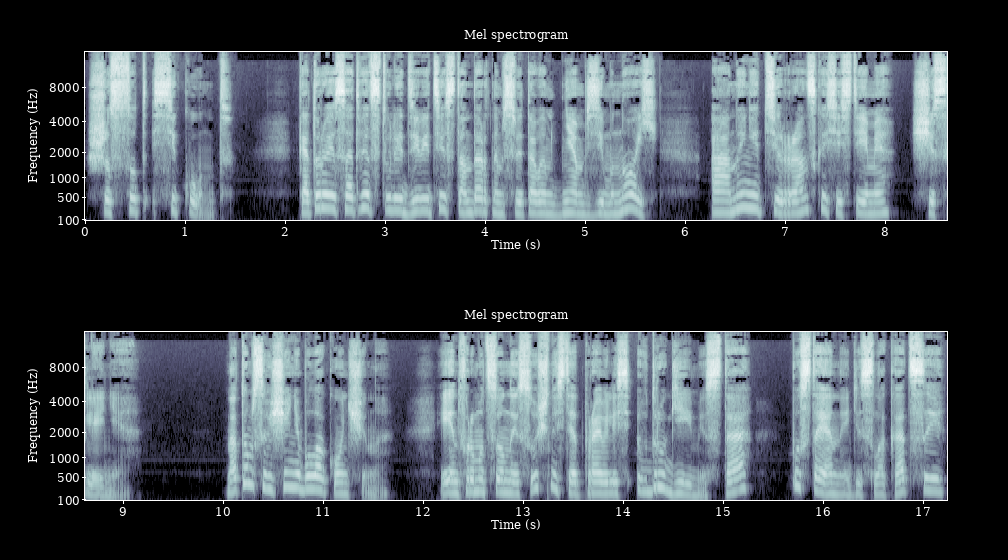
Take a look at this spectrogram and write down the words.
600 секунд, которые соответствовали девяти стандартным световым дням в земной, а ныне тиранской системе счисления. На том совещание было окончено, и информационные сущности отправились в другие места, постоянной дислокации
